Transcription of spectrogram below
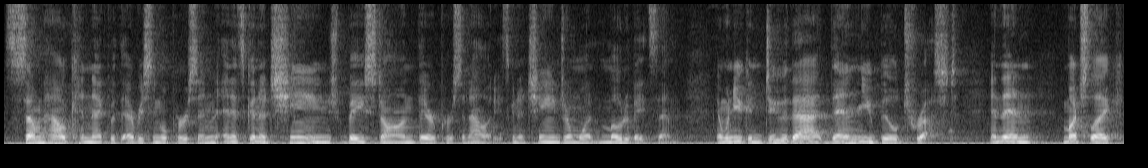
somehow connect with every single person, and it's going to change based on their personality. It's going to change on what motivates them. And when you can do that, then you build trust. And then, much like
